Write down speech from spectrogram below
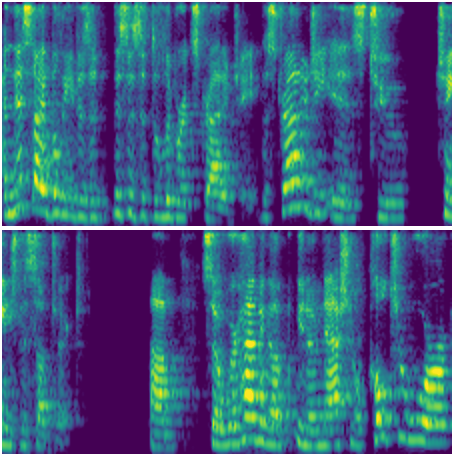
and this, I believe, is a this is a deliberate strategy. The strategy is to change the subject. Um, so we're having a you know national culture war.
